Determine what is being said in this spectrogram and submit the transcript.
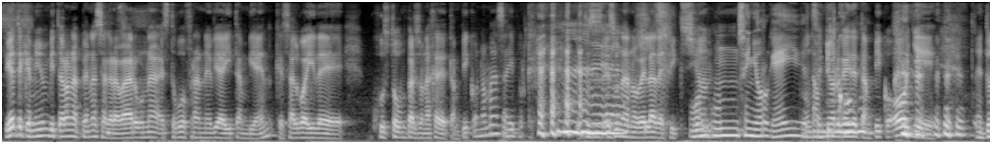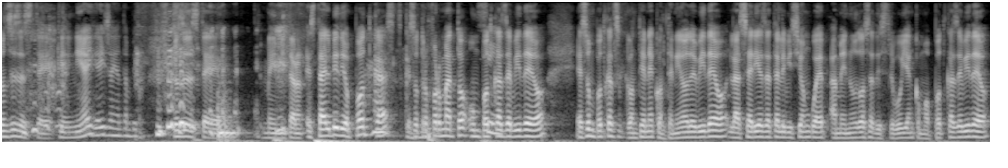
Fíjate que a mí me invitaron apenas a grabar una, estuvo Fran Nevia ahí también, que es algo ahí de justo un personaje de Tampico, nomás ahí, porque entonces es una novela de ficción. Un, un señor gay de Un Tampico. señor gay de Tampico. Oye, entonces, este, que ni hay gays allá en Tampico. Entonces, este, me invitaron. Está el video podcast, que es otro formato, un Sí. podcast de video. Es un podcast que contiene contenido de video. Las series de televisión web a menudo se distribuyen como podcast de video.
